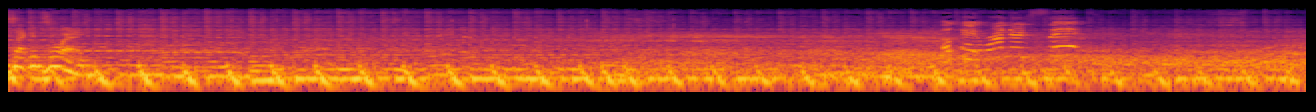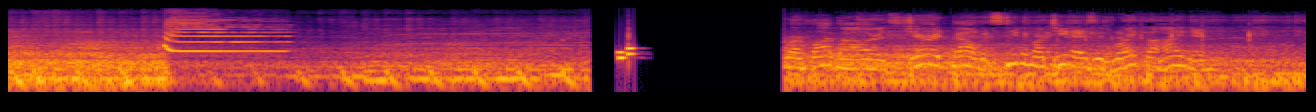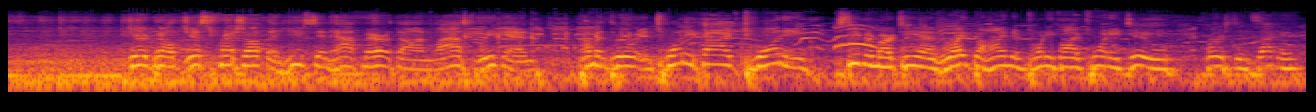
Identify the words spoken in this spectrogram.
seconds away. Okay, runners set. For our five miler, it's Jared Bell, but Stephen Martinez is right behind him. Jared Bell just fresh off the Houston Half Marathon last weekend, coming through in 25.20. Stephen Martinez right behind him, 25.22, first and second.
